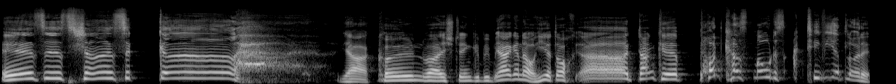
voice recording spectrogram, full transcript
Es ist scheißegal. Ja, Köln war ich stehen geblieben. Ja, genau, hier doch. Ja, danke. Podcast-Mode ist aktiviert, Leute.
